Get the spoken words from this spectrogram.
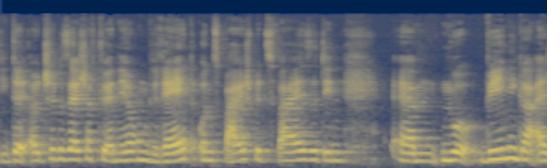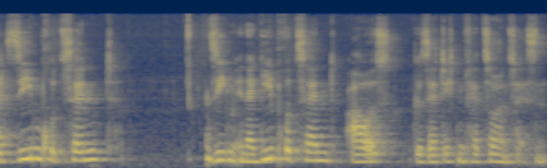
Die Deutsche Gesellschaft für Ernährung rät uns beispielsweise, den ähm, nur weniger als 7%, 7 Energieprozent aus gesättigten Fettsäuren zu essen.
